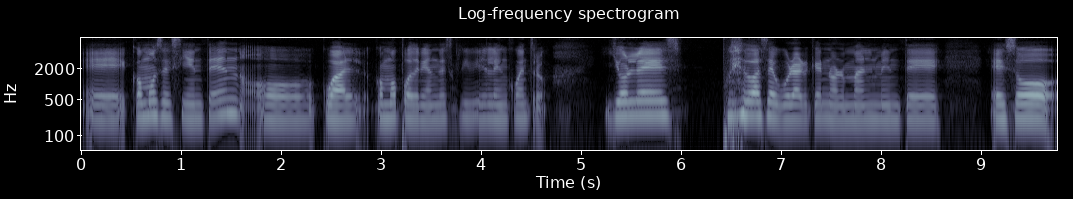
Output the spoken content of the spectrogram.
eh, cómo se sienten o cuál, cómo podrían describir el encuentro. Yo les puedo asegurar que normalmente eso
